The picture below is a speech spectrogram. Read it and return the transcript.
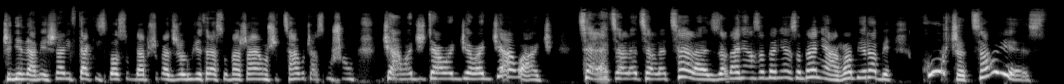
czy nie namieszali w taki sposób, na przykład, że ludzie teraz uważają, że cały czas muszą działać, działać, działać, działać. Cele, cele, cele, cele, zadania, zadania, zadania, robię, robię. Kurczę, co jest?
